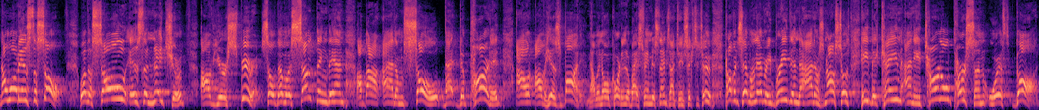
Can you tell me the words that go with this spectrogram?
Now, what is the soul? Well, the soul is the nature of your spirit. So there was something then about Adam's soul that departed out of his body. Now, we know according to blasphemous names, 1962, prophet said whenever he breathed into Adam's nostrils, he became an eternal person with God.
